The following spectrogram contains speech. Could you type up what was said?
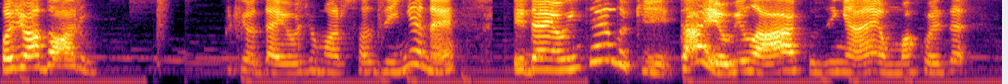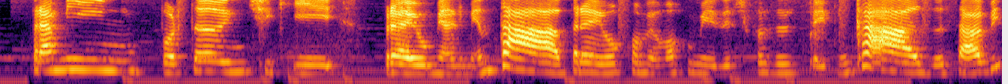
Hoje eu adoro. Porque daí hoje eu moro sozinha, né? E daí eu entendo que, tá, eu ir lá cozinhar é uma coisa para mim importante, que para eu me alimentar, para eu comer uma comida, tipo, às vezes feita em casa, sabe?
